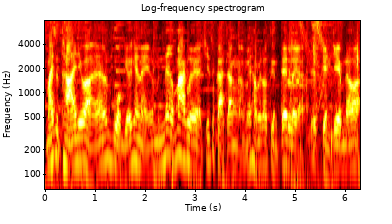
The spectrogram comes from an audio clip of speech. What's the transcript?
ไม้สุดท้ายดีกว่านะมันบวกเยอะแค่ไหน มันเนิบมากเลยอะ ชิซุกะจังอะ ไม่ทำให้เราตื่นเต้นเลยอะเดี๋ยเปลี่ยนเกมแล้วอะ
